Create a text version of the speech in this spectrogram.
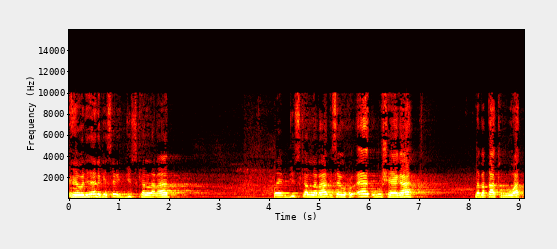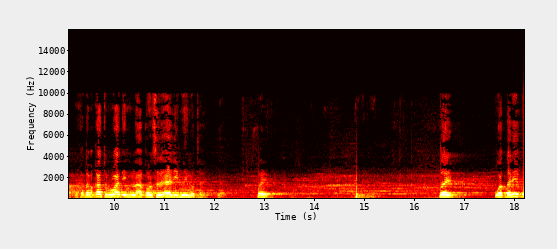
Walidaalika isaga juska labaad ayb juska labaad isaga wuxuu aad ugu sheegaa dabaqaat uruwaad marka dabaqaat uruwaad in la aqoonsado aaday muhiim u tahay. Ayb ayb waطariiqu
